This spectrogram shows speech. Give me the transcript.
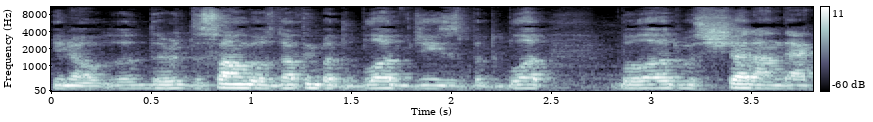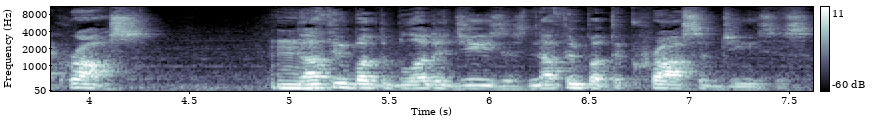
You know, the, the, song goes, nothing but the blood of Jesus, but the blood blood was shed on that cross. Mm. Nothing but the blood of Jesus. Nothing but the cross of Jesus.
